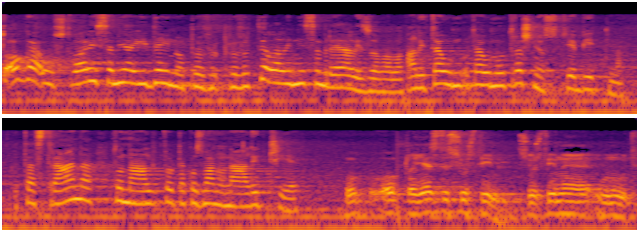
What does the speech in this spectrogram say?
toga, u stvari sam ja idejno provr- provrtela, ali nisam realizovala. Ali ta, ta unutrašnjost je bitna. Ta strana, to, nali, to takozvano naličije. O, o, to jeste suština. Suština je unutra.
